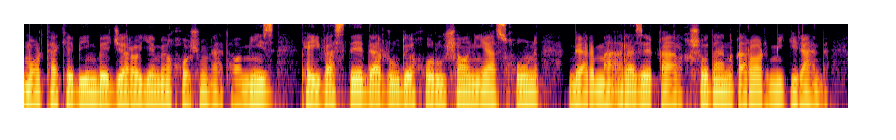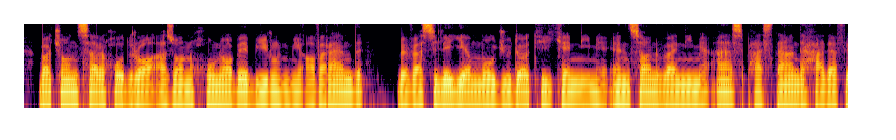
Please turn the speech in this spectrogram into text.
مرتکبین به جرایم خشونت آمیز پیوسته در رود خروشانی از خون در معرض غرق شدن قرار می گیرند و چون سر خود را از آن خونابه بیرون می آورند به وسیله موجوداتی که نیمه انسان و نیمه اسب هستند هدف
